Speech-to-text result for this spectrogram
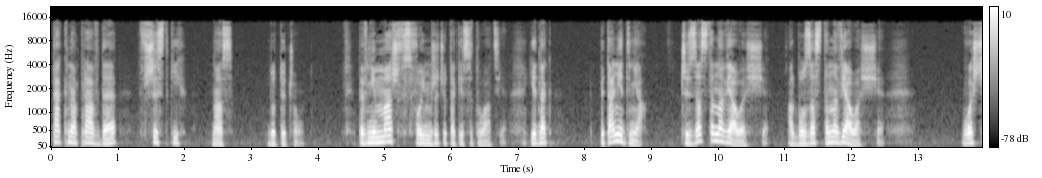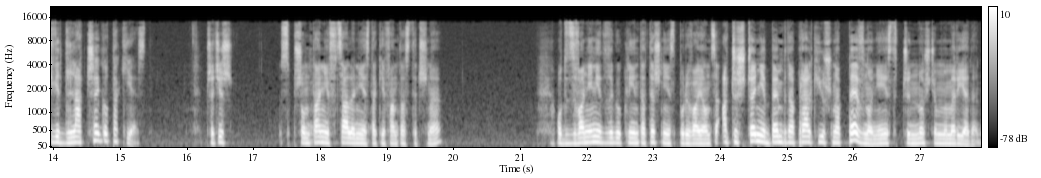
tak naprawdę wszystkich nas dotyczą. Pewnie masz w swoim życiu takie sytuacje. Jednak pytanie dnia: czy zastanawiałeś się albo zastanawiałaś się właściwie dlaczego tak jest? Przecież sprzątanie wcale nie jest takie fantastyczne. Oddzwanianie do tego klienta też nie jest porywające, a czyszczenie bębna pralki już na pewno nie jest czynnością numer jeden.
